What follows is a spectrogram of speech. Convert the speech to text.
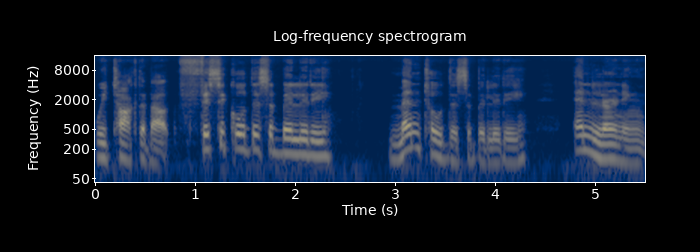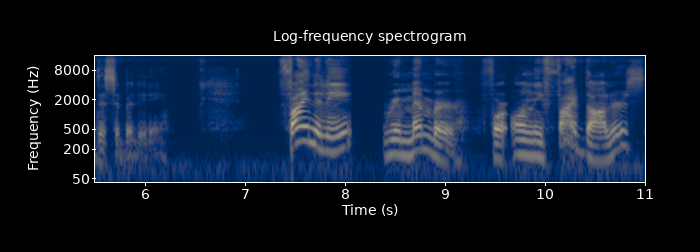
We talked about physical disability, mental disability, and learning disability. Finally, remember for only $5,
